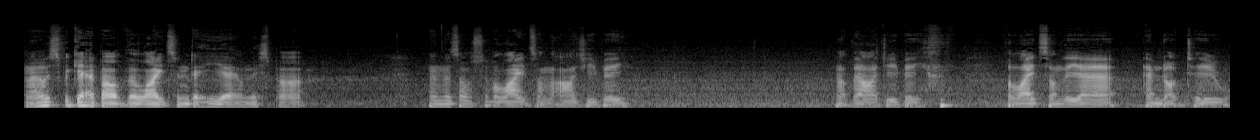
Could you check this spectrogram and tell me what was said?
And I always forget about the lights under here on this part. And there's also the lights on the RGB. Not the RGB. the lights on the uh, M.2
